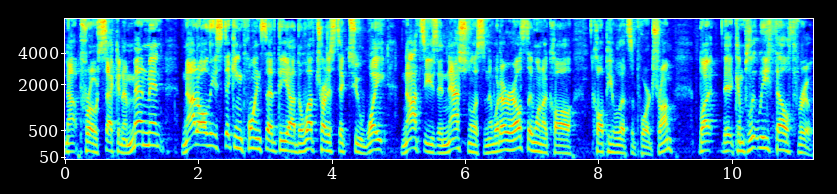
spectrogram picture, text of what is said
not pro Second Amendment, not all these sticking points that the uh, the left try to stick to white Nazis and nationalists and whatever else they want to call call people that support Trump, but it completely fell through.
